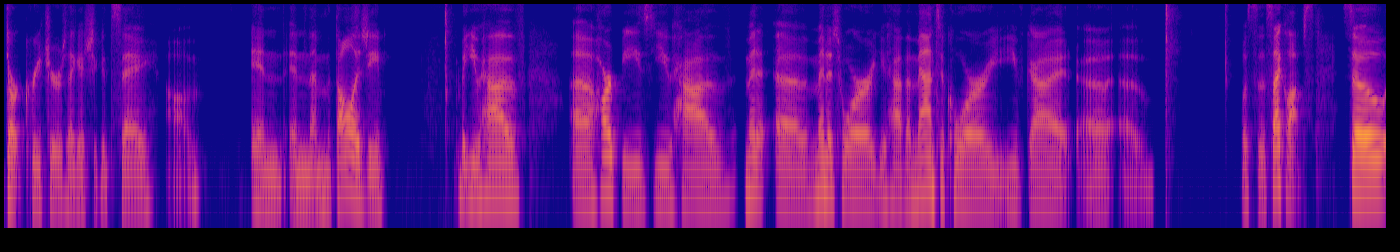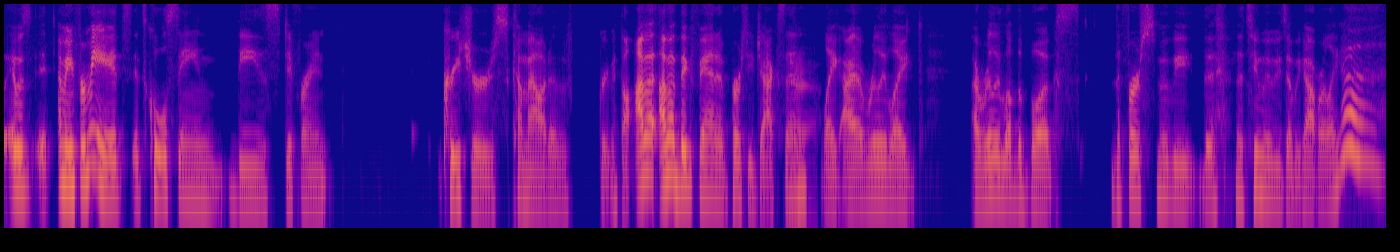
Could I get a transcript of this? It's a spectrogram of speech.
dark creatures, I guess you could say, um, in in the mythology. But you have uh, harpies, you have uh, minotaur, you have a manticore, you've got uh, uh, what's the cyclops. So it was. It, I mean, for me, it's it's cool seeing these different creatures come out of Greek mythology. I'm a, I'm a big fan of Percy Jackson. Yeah. Like I really liked. I really love the books. The first movie, the the two movies that we got were like, ah,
